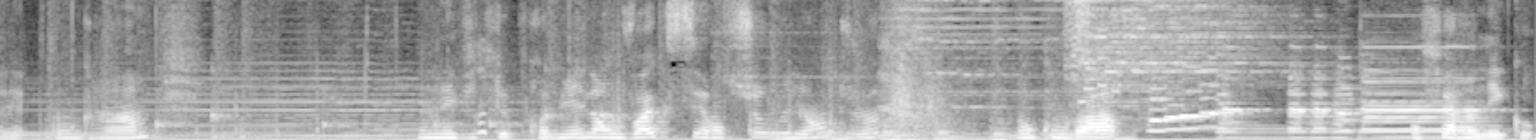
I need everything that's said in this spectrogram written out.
Allez, on grimpe. On évite le premier. Là, on voit que c'est en surbrillante, Donc, on va en faire un écho.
